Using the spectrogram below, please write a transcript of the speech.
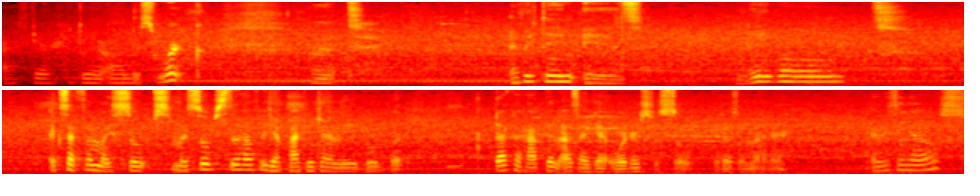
after doing all this work. But everything is labeled except for my soaps. My soaps still have to get packaged and labeled, but that could happen as I get orders for soap. It doesn't matter. Everything else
